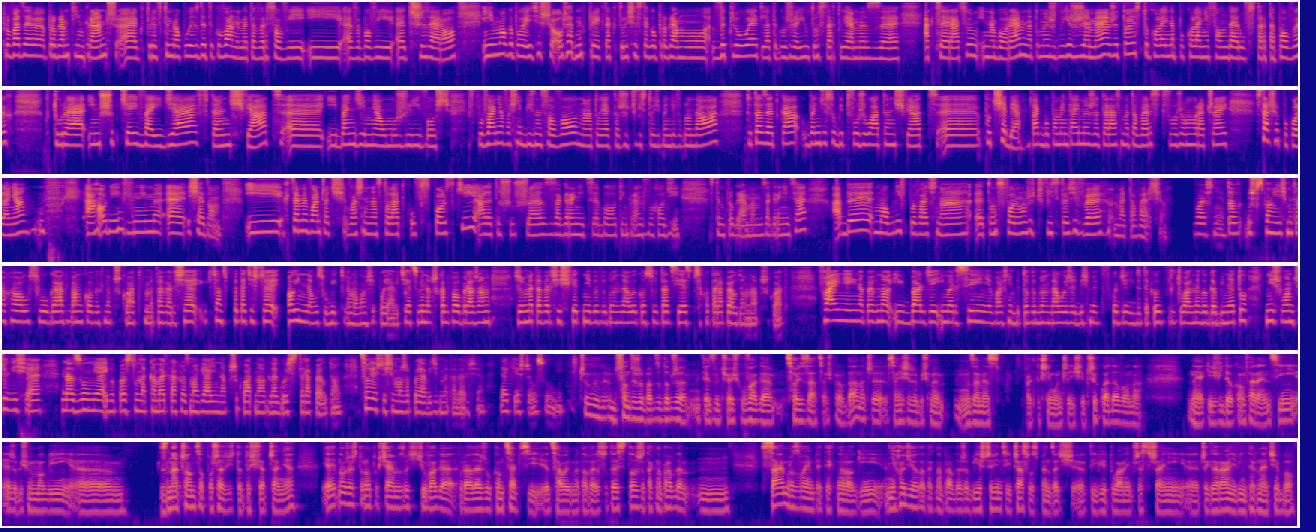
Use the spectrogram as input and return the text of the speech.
prowadzę program Teen Crunch, który w tym roku jest dedykowany metaversowi i webowi 3.0 i nie mogę powiedzieć jeszcze o żadnych projektach, które się z tego programu wykluły, dlatego że jutro startujemy z akceleracją i naborem, natomiast wierzymy, że to jest to kolejne pokolenie founderów startupowych, które im szybciej wejdzie w ten świat e, i będzie miał możliwość wpływania właśnie biznesowo na to, jak ta rzeczywistość będzie wyglądała, to ta Zetka będzie sobie tworzyła ten świat e, pod siebie, tak? Bo pamiętajmy, że teraz metaverse tworzą raczej starsze pokolenia, a oni w nim e, siedzą. I chcemy włączać właśnie nastolatków z Polski, ale też już z zagranicy, bo ThinkCrunch wychodzi z tym programem za granicę, aby mogli wpływać na e, tą swoją rzeczywistość w metaversie. Właśnie, to już wspomnieliśmy trochę o usługach bankowych na przykład w metaversie chciałam zapytać jeszcze o inne usługi, które mogą się pojawić. Ja sobie na przykład wyobrażam, że w metaversie świetnie by wyglądały konsultacje z psychoterapeutą na przykład. Fajniej na pewno i bardziej imersyjnie właśnie by to wyglądało, jeżeli byśmy wchodzili do tego wirtualnego gabinetu, niż łączyli się na Zoomie i po prostu na kamerkach rozmawiali na przykład na odległość z terapeutą. Co jeszcze się może pojawić w metaversie? Jakie jeszcze usługi? No, sądzę, że bardzo dobrze tutaj zwróciłeś uwagę coś za coś, prawda? Znaczy w sensie, żebyśmy zamiast faktycznie łączyli się przykładowo na, na jakiejś wideokonferencji, żebyśmy mogli e, znacząco poszerzyć to doświadczenie. Ja jedną rzecz, którą tu chciałem zwrócić uwagę, która leży u koncepcji całej metaversu, to jest to, że tak naprawdę mm, z całym rozwojem tej technologii nie chodzi o to tak naprawdę, żeby jeszcze więcej czasu spędzać w tej wirtualnej przestrzeni, e, czy generalnie w internecie, bo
